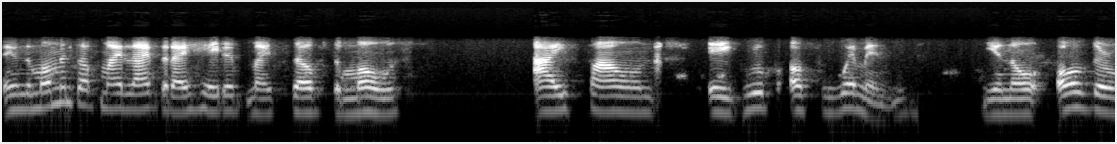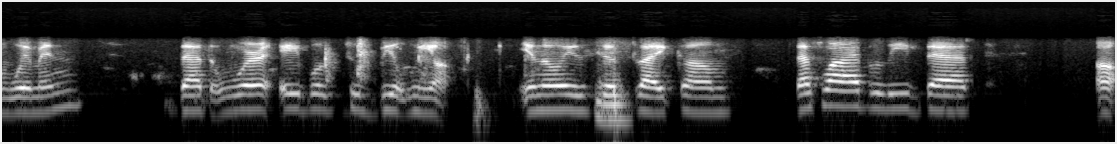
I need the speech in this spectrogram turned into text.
in the moment of my life that i hated myself the most i found a group of women you know, older women that were able to build me up. You know, it's Mhm. just like um that's why I believe that uh,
